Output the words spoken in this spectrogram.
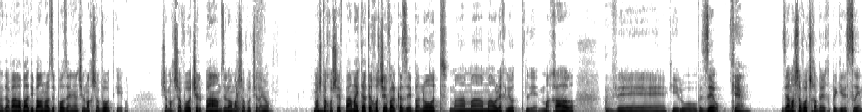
הדבר הבא, דיברנו על זה פה, זה העניין של מחשבות, כאילו. שהמחשבות של פעם זה לא המחשבות של היום. מה שאתה חושב, פעם היית יותר חושב על כזה בנות, מה, מה, מה הולך להיות מחר, וכאילו, וזהו. כן, זה המחשבות שלך בערך בגיל 20.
